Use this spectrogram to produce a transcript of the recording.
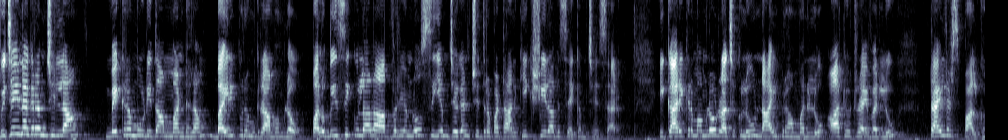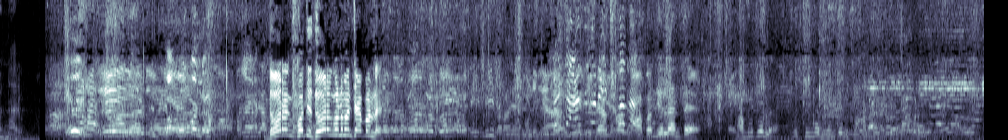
విజయనగరం జిల్లా మెక్రమూడిదాం మండలం బైరిపురం గ్రామంలో పలు బీసీ కులాల ఆధ్వర్యంలో సీఎం జగన్ చిత్రపటానికి క్షీరాభిషేకం చేశారు. ఈ కార్యక్రమంలో రజకులు నాయి బ్రాహ్మణులు ఆటో డ్రైవర్లు టైలర్స్ పాల్గొన్నారు. దూరం కొద్ది దూరంగా ఉండమని చెప్పండి. వచ్చిందో?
